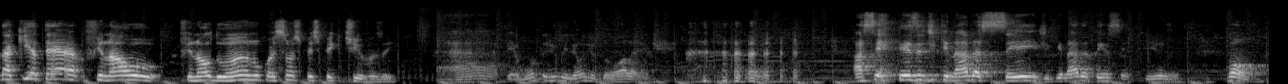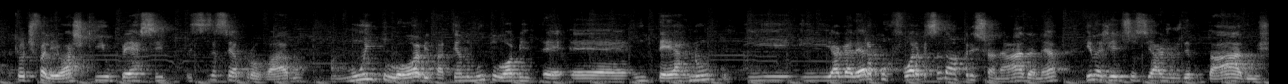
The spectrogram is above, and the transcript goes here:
Daqui até final, final do ano, quais são as perspectivas aí? Ah, pergunta de um milhão de dólares. a certeza de que nada sei, de que nada tenho certeza. Bom, o que eu te falei, eu acho que o PS precisa ser aprovado. Muito lobby, tá tendo muito lobby é, é, interno e, e, a galera por fora precisa dar uma pressionada, né? E nas redes sociais dos deputados,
